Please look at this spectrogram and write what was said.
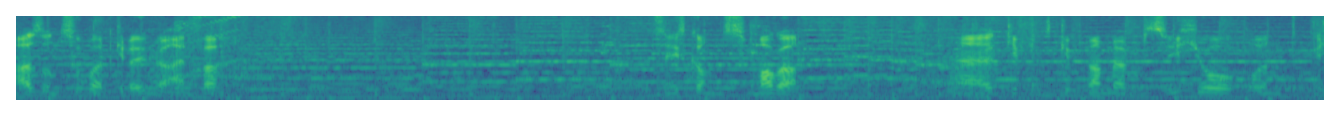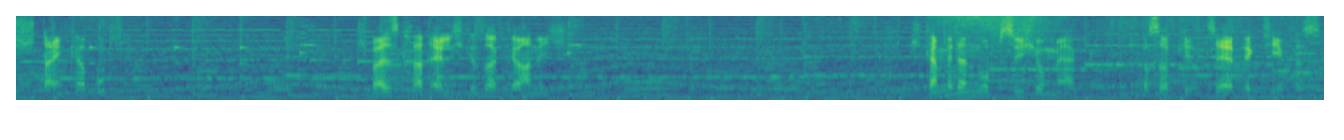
Also ein Zubat grillen wir einfach. Als nächstes kommt Smoggern. Äh, Gift, Gift man mit Psycho und Gestein kaputt? Ich weiß es gerade ehrlich gesagt gar nicht. Ich kann mir dann nur Psycho merken, was auf Gift sehr effektiv ist.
